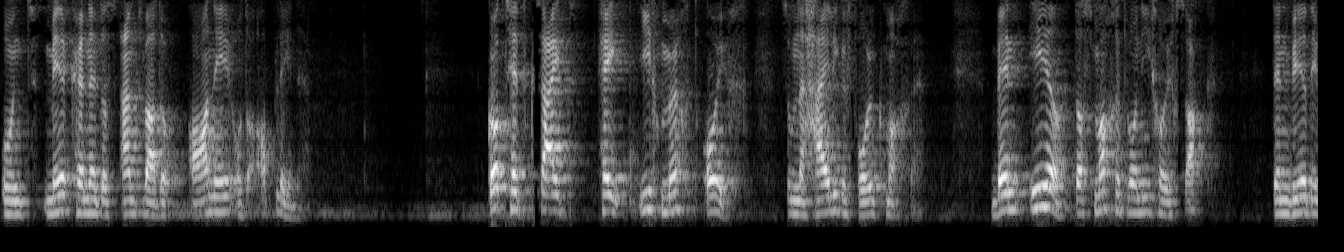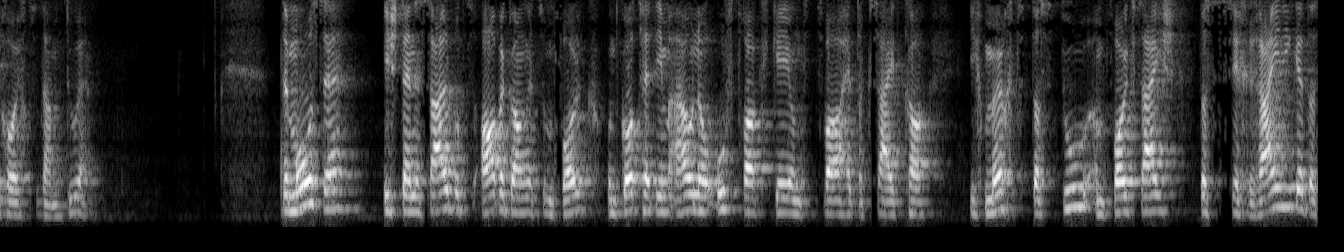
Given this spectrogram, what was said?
Und wir können das entweder annehmen oder ablehnen. Gott hat gesagt, hey, ich möchte euch zum heiligen Volk machen. Wenn ihr das macht, was ich euch sage, dann werde ich euch zu dem tun. Der Mose ist dann selber abgegangen zum Volk und Gott hat ihm auch noch Auftrag gegeben und zwar hat er gesagt, ich möchte, dass du am Volk sagst, dass sie sich reinigen, dass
